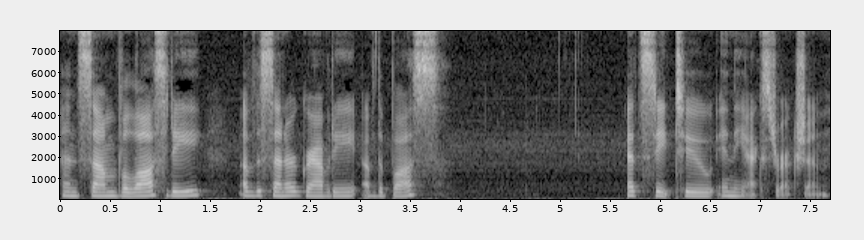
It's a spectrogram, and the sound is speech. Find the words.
and some velocity of the center of gravity of the bus at state 2 in the x direction.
